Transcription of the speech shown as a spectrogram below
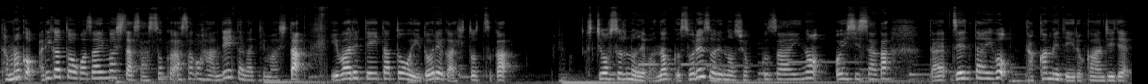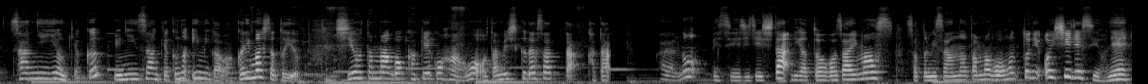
卵ありがとうございました。早速朝ごはんでいただきました。言われていた通り、どれが一つが主張するのではなくそれぞれの食材の美味しさが全体を高めている感じで3人4脚4人3脚の意味が分かりましたという塩卵かけご飯をお試しくださった方。からのメッセージでした。ありがとうございます。さとみさんの卵、本当に美味しいですよね。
